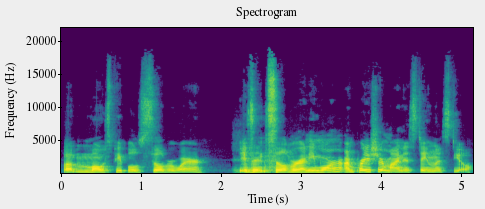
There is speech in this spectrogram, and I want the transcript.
but most people's silverware isn't silver anymore. I'm pretty sure mine is stainless steel.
